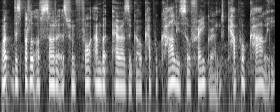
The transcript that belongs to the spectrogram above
What? This bottle of soda is from four amber eras ago. Capocali, so fragrant. Capocali.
